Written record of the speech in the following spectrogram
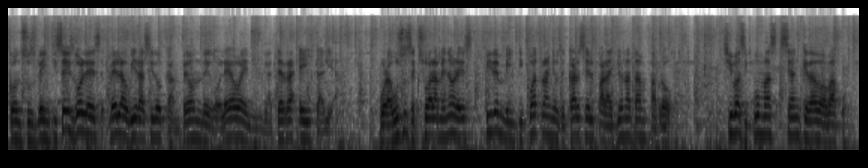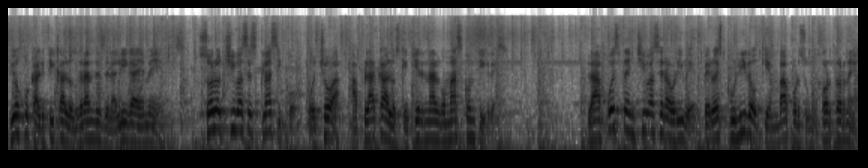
Con sus 26 goles, Vela hubiera sido campeón de goleo en Inglaterra e Italia. Por abuso sexual a menores, piden 24 años de cárcel para Jonathan Fabro. Chivas y Pumas se han quedado abajo. Piojo califica a los grandes de la Liga MX. Solo Chivas es clásico. Ochoa aplaca a los que quieren algo más con Tigres. La apuesta en Chivas era Oribe, pero es Pulido quien va por su mejor torneo.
